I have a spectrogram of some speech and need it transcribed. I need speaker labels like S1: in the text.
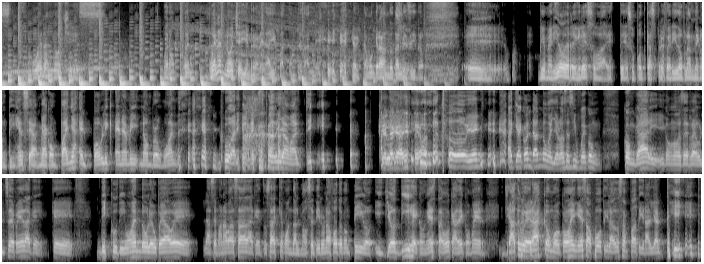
S1: días, buenas tardes y buenas noches. Bueno, buenas noches y en realidad es bastante tarde. Hoy estamos grabando tardecito. Eh, bienvenido de regreso a este su podcast preferido, Plan de Contingencia. Me acompaña el Public Enemy Number One, Guario Diamanti.
S2: ¿Qué es la que hay, Esteban?
S1: Todo bien. Aquí acordándome, yo no sé si fue con, con Gary y con José Raúl Cepeda que, que discutimos en WPAB la semana pasada que tú sabes que Juan Dalmau se tira una foto contigo y yo dije con esta boca de comer, ya tú verás cómo cogen esa foto y la usan para tirarle al pip.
